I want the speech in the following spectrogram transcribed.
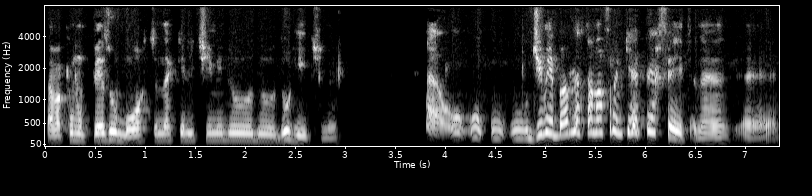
tava como peso morto naquele time do, do, do Hit, né? É, o, o, o, Jimmy Butler está na franquia perfeita, né? É,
